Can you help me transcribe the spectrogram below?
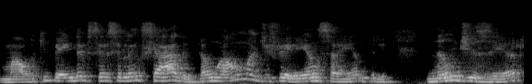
mal do que bem, deve ser silenciado. Então, há uma diferença entre não dizer,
